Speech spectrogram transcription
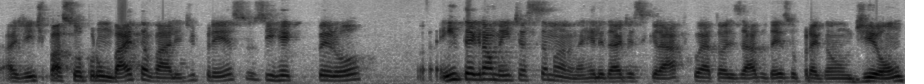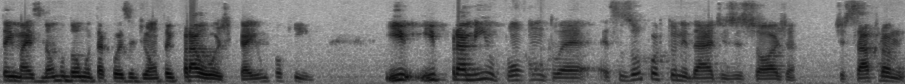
a gente passou por um baita vale de preços e recuperou integralmente essa semana. Na realidade, esse gráfico é atualizado desde o pregão de ontem, mas não mudou muita coisa de ontem para hoje, caiu um pouquinho. E, e para mim o ponto é essas oportunidades de soja, de safra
